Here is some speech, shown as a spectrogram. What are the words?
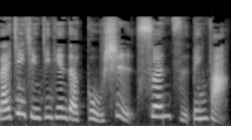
来进行今天的股市孙子兵法。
